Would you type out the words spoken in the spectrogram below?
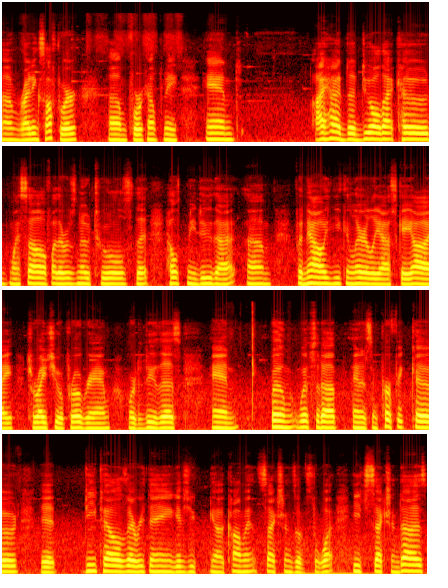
um, writing software um, for a company, and I had to do all that code myself. There was no tools that helped me do that. Um, but now you can literally ask AI to write you a program or to do this, and boom, whips it up, and it's in perfect code. It details everything. It gives you, you know, comment sections of what each section does.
